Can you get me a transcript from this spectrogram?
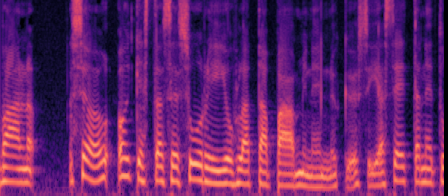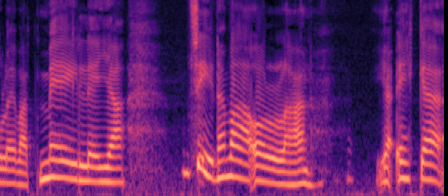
vaan se on oikeastaan se suuri juhlatapaaminen nykyisin ja se, että ne tulevat meille ja siinä vaan ollaan. Ja ehkä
